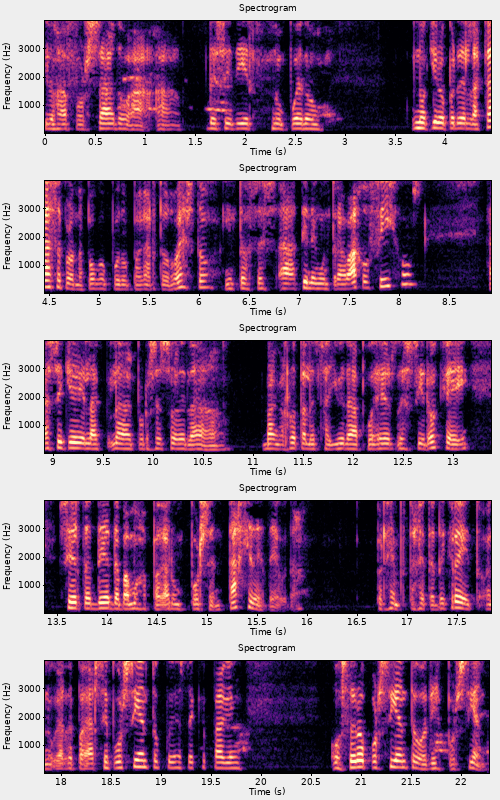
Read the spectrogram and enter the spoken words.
y los ha forzado a decidir, no puedo, no quiero perder la casa, pero tampoco puedo pagar todo esto. Entonces ah, tienen un trabajo fijo, así que el proceso de la bancarrota les ayuda a poder decir, ok, ciertas deudas vamos a pagar un porcentaje de deuda. Por ejemplo, tarjetas de crédito, en lugar de pagar 100%, puede ser que paguen o 0% o 10%.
